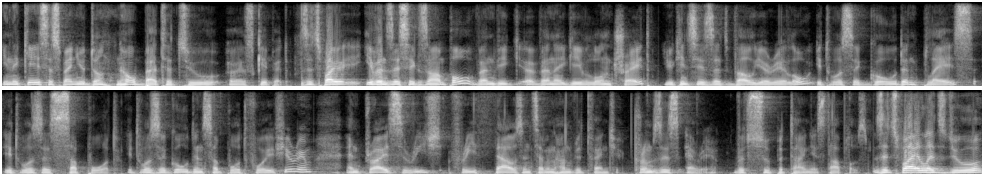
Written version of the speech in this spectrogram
In the cases when you don't know, better to uh, skip it. That's why even this example, when we uh, when I gave long trade, you can see that value area low, it was a golden place, it was a support. It was a golden support for Ethereum and price reached 3720 from this area with super tiny stop loss. That's why let's do a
